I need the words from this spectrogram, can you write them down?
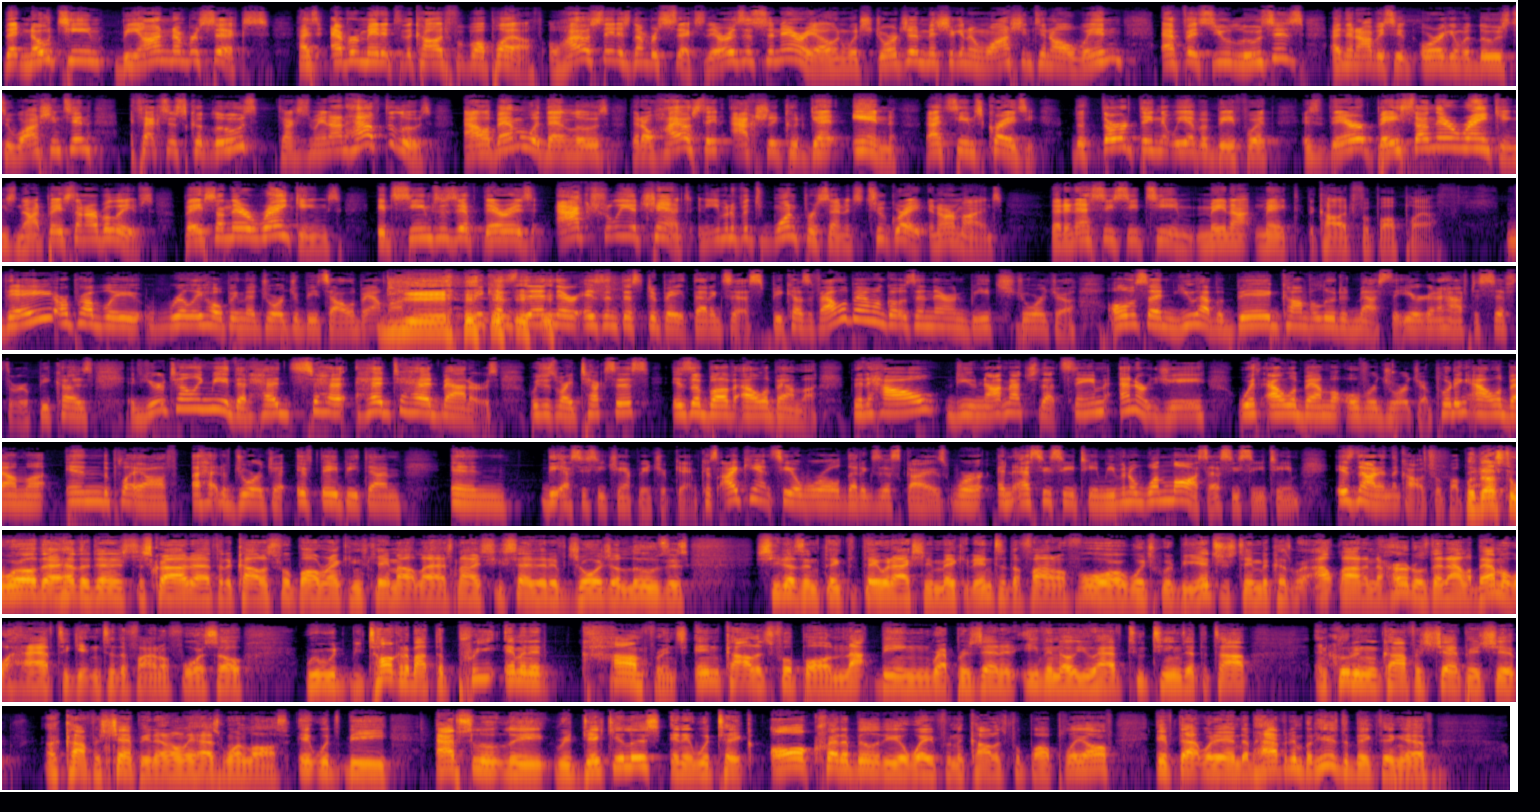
that no team beyond number six has ever made it to the college football playoff. Ohio State is number six. There is a scenario in which Georgia, Michigan, and Washington all win. FSU loses, and then obviously Oregon would lose to Washington. Texas could lose. Texas may not have to lose. Alabama would then lose. That Ohio State actually could get in. That seems crazy. The third thing that we have a beef with is they're based on their rankings, not based on our beliefs. Based on their rankings, it seems as if there is actually a chance, and even if it's 1%, it's too great in our minds, that an SEC team may not make the college football playoff. They are probably really hoping that Georgia beats Alabama. Yeah. because then there isn't this debate that exists. Because if Alabama goes in there and beats Georgia, all of a sudden you have a big convoluted mess that you're going to have to sift through. Because if you're telling me that head to head, head to head matters, which is why Texas is above Alabama, then how do you not match that same energy with Alabama over Georgia? Putting Alabama in the playoff ahead of Georgia if they beat them in the SEC championship game because I can't see a world that exists, guys, where an SEC team, even a one-loss SEC team, is not in the college football. But that's the world that Heather Dinich described after the college football rankings came out last night. She said that if Georgia loses, she doesn't think that they would actually make it into the Final Four, which would be interesting because we're outlining the hurdles that Alabama will have to get into the Final Four. So we would be talking about the preeminent conference in college football not being represented, even though you have two teams at the top – including a conference championship, a conference champion that only has one loss. It would be absolutely ridiculous and it would take all credibility away from the college football playoff if that would end up happening. But here's the big thing, Ev.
